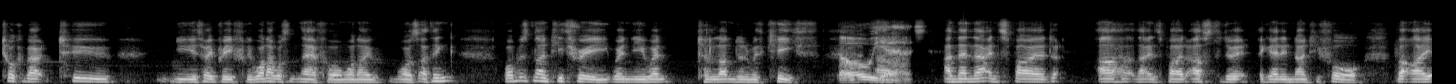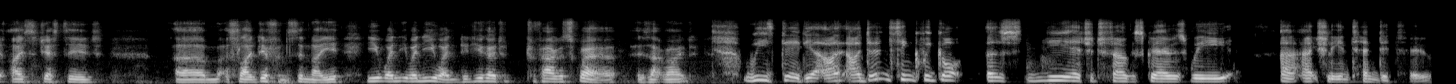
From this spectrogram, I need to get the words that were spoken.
talk about two New Year's very briefly. One I wasn't there for, and one I was. I think one was '93 when you went to London with Keith. Oh Um, yes. and then that inspired uh, that inspired us to do it again in '94. But I I suggested um, a slight difference, didn't I? You, you when you when you went, did you go to Trafalgar Square? Is that right? We did, yeah. I, I don't think we got as near to Trafalgar Square as we uh, actually intended to,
